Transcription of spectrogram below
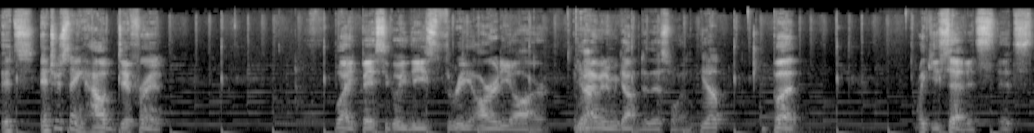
It's interesting how different, like basically these three already are. We Yeah. haven't even gotten to this one, Yep. but like you said, it's it's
